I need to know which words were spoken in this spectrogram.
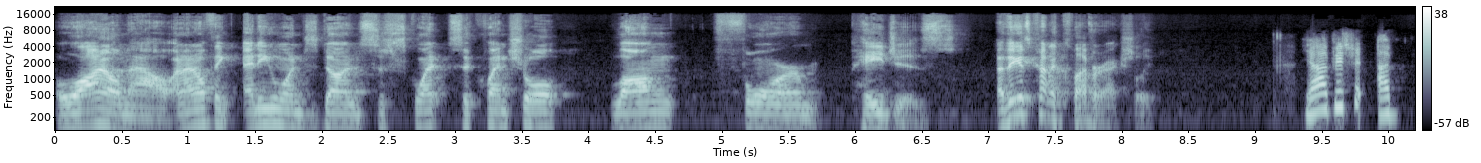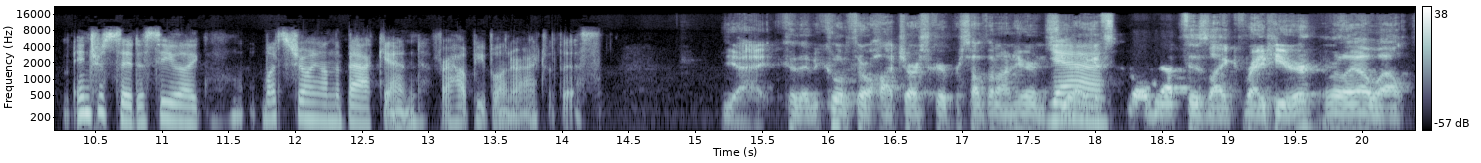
a while now and I don't think anyone's done sequ- sequential long form pages. I think it's kind of clever, actually. Yeah, I'd be I'm interested to see like what's showing on the back end for how people interact with this. Yeah, because it'd be cool to throw a hotjar script or something on here and Yeah. see like scroll depth is like right here. And we're like, oh well,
